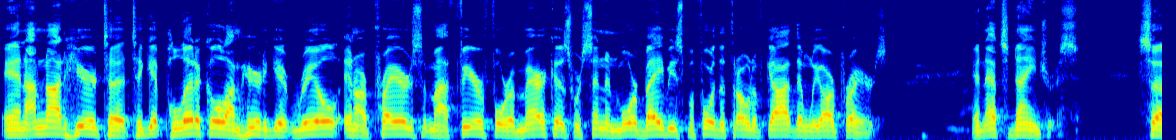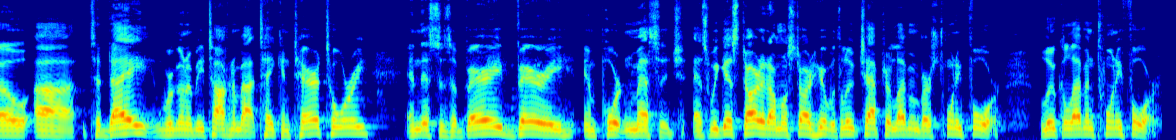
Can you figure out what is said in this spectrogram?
And I'm not here to, to get political. I'm here to get real in our prayers. My fear for America is we're sending more babies before the throne of God than we are prayers and that's dangerous. So uh, today we're going to be talking about taking territory, and this is a very, very important message. As we get started, I'm going to start here with Luke chapter 11, verse 24. Luke 11, 24.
